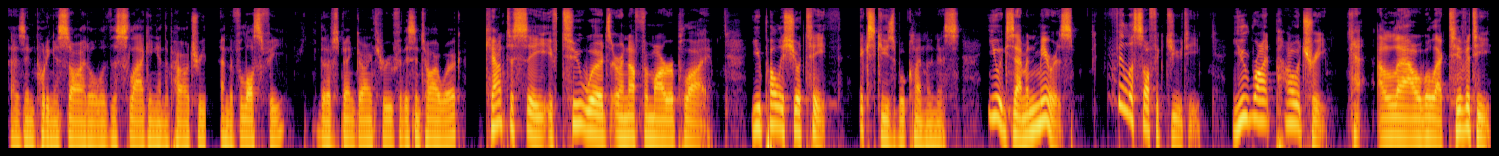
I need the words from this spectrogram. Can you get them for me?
as in putting aside all of the slagging and the poetry and the philosophy that I've spent going through for this entire work, count to see if two words are enough for my reply. You polish your teeth, excusable cleanliness. You examine mirrors, philosophic duty. You write poetry, allowable activity.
